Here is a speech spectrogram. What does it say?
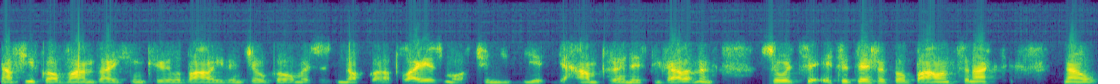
Now, if you've got Van Dijk and Koulibaly, then Joe Gomez is not going to play as much, and you, you're hampering his development. So it's a, it's a difficult balancing act. Now,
